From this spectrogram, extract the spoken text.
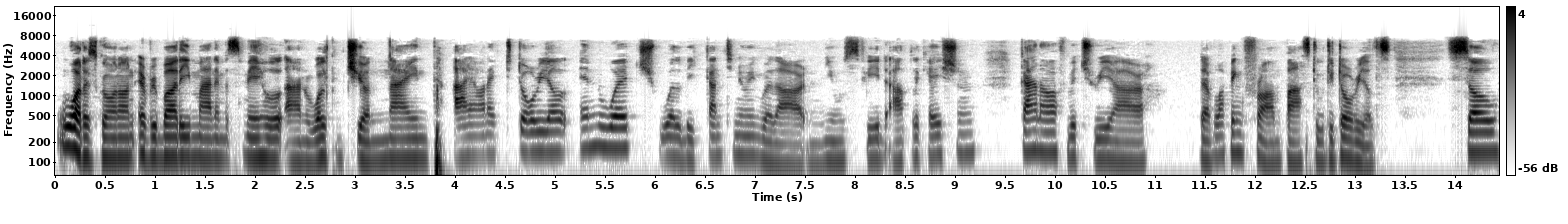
What is going on everybody? My name is Mehul and welcome to your ninth Ionic tutorial in which we'll be continuing with our newsfeed application kind of which we are developing from past two tutorials. So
